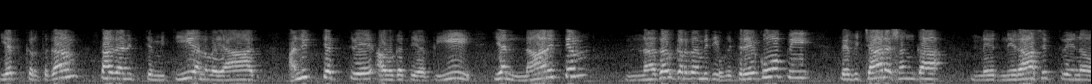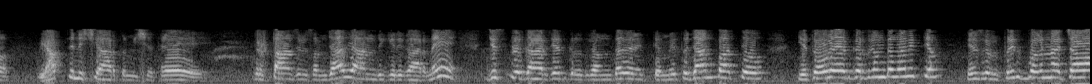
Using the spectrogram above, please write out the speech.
यत कृतगम तद अनित्यमिति अन्वयाद अनित्यत्व अवगत अपनी यह नानित्यम न तदकृतमिति व्यतिरेकोपि विचार शंका निराशित्व व्याप्ति निश्चयार्थम है दृष्टांत से समझा दिया आनंद गिरिकार ने जिस प्रकार से कृतगम तद अनित्यम ये तो जान पाते हो ये तो हो कृतगम तद अनित्यम इसको विपरीत पकड़ना चाहो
